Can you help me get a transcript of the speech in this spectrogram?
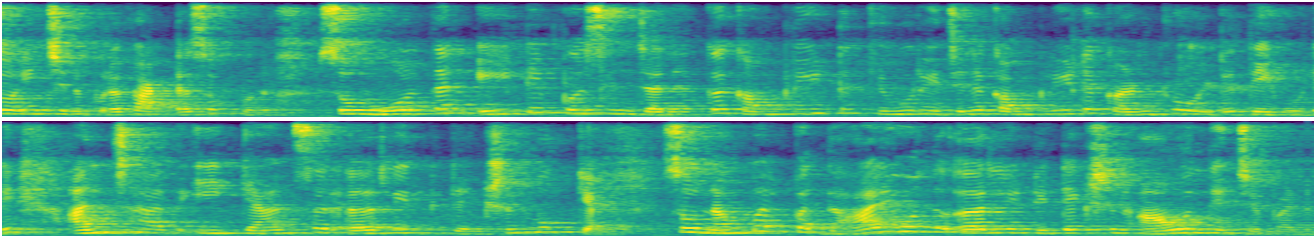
ಸೊ ಇಂಚಿನ ಪೂರ ಫ್ಯಾಕ್ಟರ್ಸ್ ಉಪ್ಪುಂಡು so more then eighty percent ಜನಕ್ಕೆ ಕಂಪ್ಲೀಟ್ ಕ್ಯೂರ್ ಕಂಪ್ಲೀಟ್ ಕಂಟ್ರೋಲ್ಡ್ ದೀವೋಲಿ ಅಂಚಾದ ಈ ಕ್ಯಾನ್ಸರ್ ಅರ್ಲಿ ಡಿಟೆಕ್ಷನ್ ಮುಖ್ಯ. ಸೊ ನಮ್ಮಲ್ಪ ದಾಯ ಒಂದು ಅರ್ಲಿ ಡಿಟೆಕ್ಷನ್ ಆ ಒಂದು ಪಂಡ.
